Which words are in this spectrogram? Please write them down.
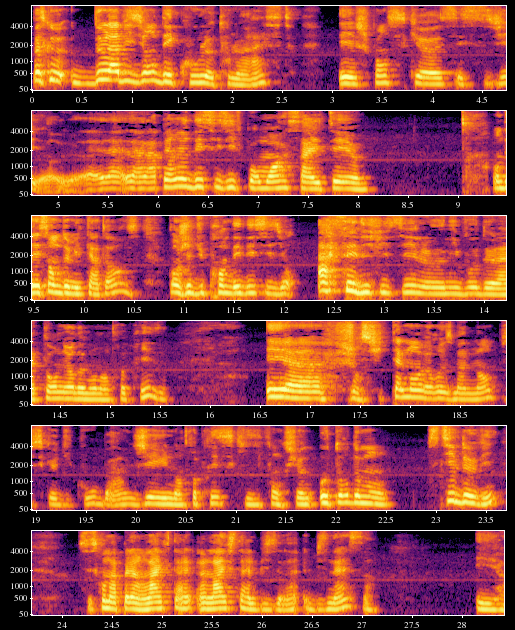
Parce que de la vision découle tout le reste. Et je pense que c'est euh, la, la, période décisive pour moi ça a été euh, en décembre 2014, quand j'ai dû prendre des décisions assez difficiles au niveau de la tournure de mon entreprise. Et euh, j'en suis tellement heureuse maintenant, puisque du coup, bah, j'ai une entreprise qui fonctionne autour de mon style de vie. C'est ce qu'on appelle un lifestyle, business. Et euh,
